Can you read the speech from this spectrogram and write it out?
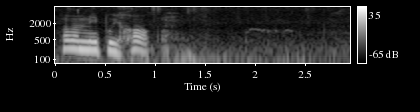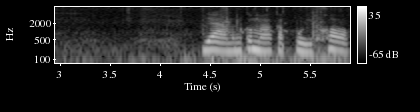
เพราะมันมีปุ๋ยคอก หญ้ามันก็มากับปุ๋ยคอก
